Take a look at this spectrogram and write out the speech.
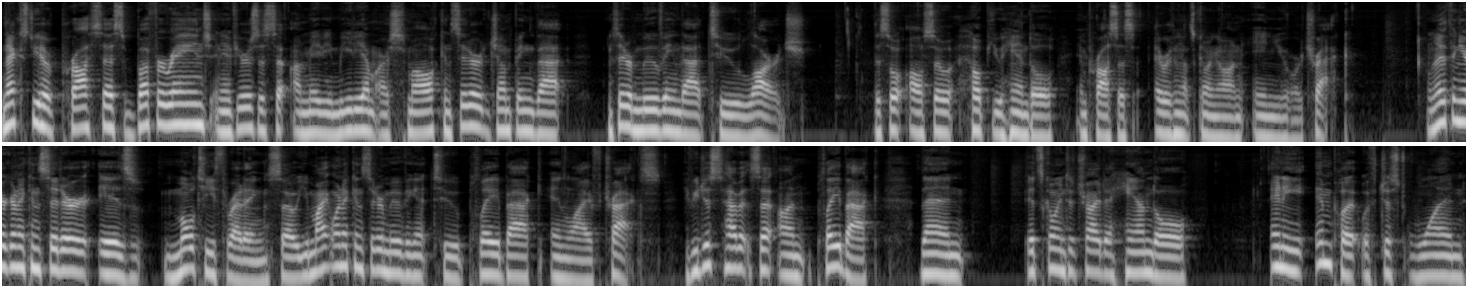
Next, you have process buffer range, and if yours is set on maybe medium or small, consider jumping that Consider moving that to large. This will also help you handle and process everything that's going on in your track. Another thing you're going to consider is multi-threading. So you might want to consider moving it to playback in live tracks. If you just have it set on playback, then it's going to try to handle any input with just one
